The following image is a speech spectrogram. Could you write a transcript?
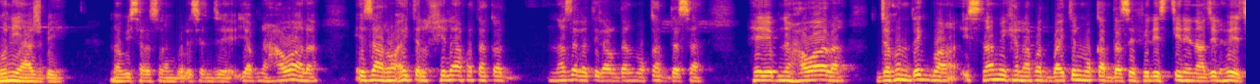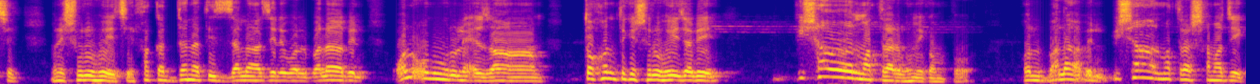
ঘনিয়ে আসবে, নবী সাল্লাম বলেছেন যে ইয়াবনে হাওয়ালা ইজা রাআইতাল খিলাফাতা কাদ নাযালাতিল আরদাল মুকাদ্দাসা হে হাওয়ালা, যখন দেখবা ইসলামী খেলাফত বাইতুল মুকাদ্দাসে ফিলিস্তিনে নাজিল হয়েছে মানে শুরু হয়েছে ফাকাদ্দানাতিজ জালাজিল ওয়াল বালাবিল ওয়াল উমুরুল ইজাম, তখন থেকে শুরু হয়ে যাবে বিশাল মাত্রার ভূমিকম্প। ওল বালাবিল, বিশাল মাত্রার সামাজিক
